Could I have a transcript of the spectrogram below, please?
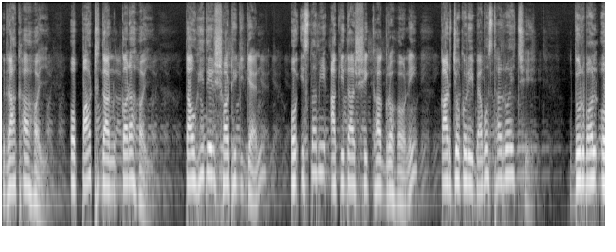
রাখা হয় ও পাঠদান করা হয়। তাওহিদের সঠিক জ্ঞান ও ইসলামী আকিদা শিক্ষা গ্রহণে কার্যকরী ব্যবস্থা রয়েছে। দুর্বল ও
